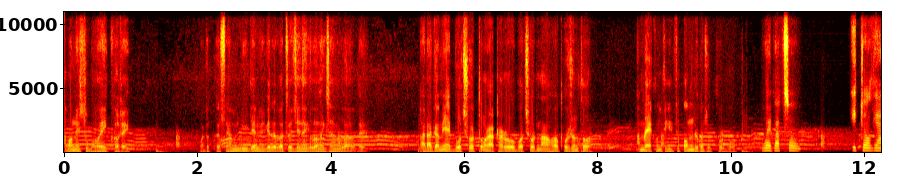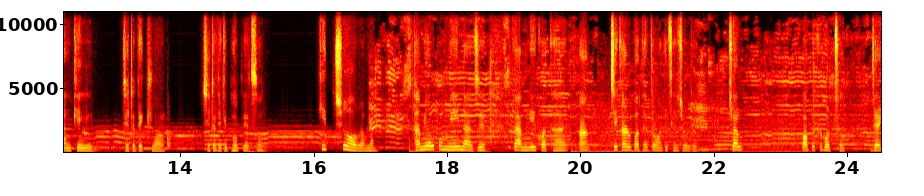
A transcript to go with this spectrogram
আমার একটু ভয় করে। হঠাৎ করে ফ্যামিলি জেনে গেলে বা কেউ জেনে গেলে অনেক ঝামেলা হবে। আর আগামী এক বছর তোমার আঠারো বছর না হওয়া পর্যন্ত আমরা এখন থেকে একটু কম যোগাযোগ করব। ভয় পাচ্ছ? একটু আগে আঙ্কেল যেটা দেখলাম সেটা দেখে ভয় পেয়েছ? কিচ্ছু হবে না। আমি ওরকম নেই না যে ফ্যামিলির আহ, যে কারোর কথায় তোমাকে চেঞ্জ হয়ে যাবে। চলো অপেক্ষা করছ। যাই।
